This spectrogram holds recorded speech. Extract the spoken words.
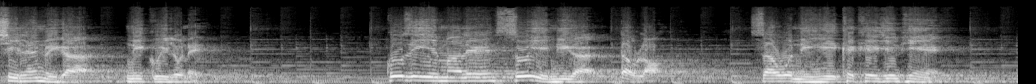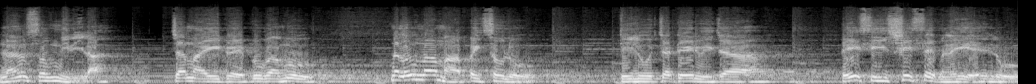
ရှည်လန်းတွေကနေကွေးလွန်းနေကိုစီရင်မှာလဲစိုးရိမ်မိကတောက်လောင်စာဝတ်နေရေးခက်ခဲခြင်းဖြင့် လမ်းဆုံးနေပြီလားကျမ်းမာရေးအတွက်ပူပန်မှုနှလုံးသားမှာပိတ်ဆို့လို့ဒီလိုကြက်တဲတွေကြားဒေစီရှိတ်ဆက်မလဲရဲ့လို့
